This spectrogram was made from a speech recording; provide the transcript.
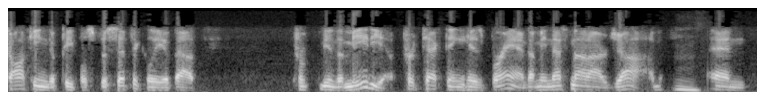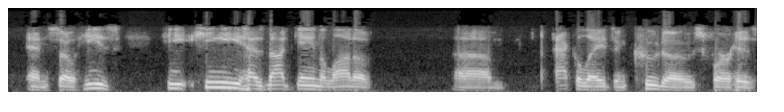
talking to people specifically about you know, the media protecting his brand. I mean, that's not our job, mm. and and so he's he he has not gained a lot of um, accolades and kudos for his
